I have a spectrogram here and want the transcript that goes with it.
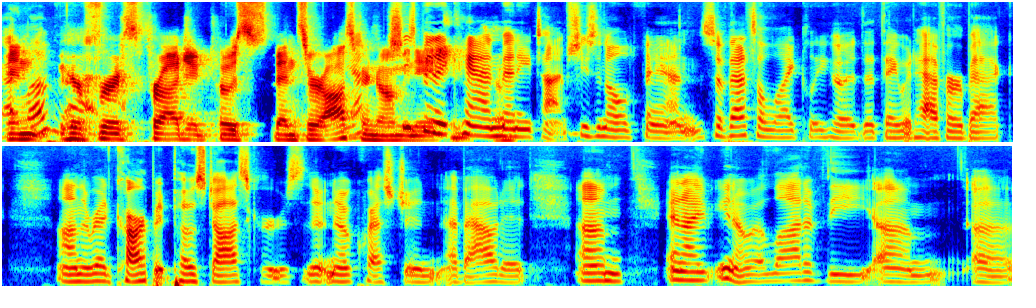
I and love that. her first project post Spencer Oscar Yeah, nomination. She's been at Cannes so- many times. She's an old fan, so that's a likelihood that they would have her back on the red carpet post Oscars. No, no question about it. Um, and I, you know, a lot of the. Um, uh,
